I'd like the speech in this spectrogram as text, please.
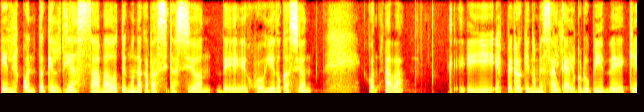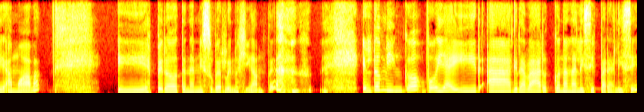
eh, les cuento que el día sábado tengo una capacitación de juegos y educación con ABA y espero que no me salga el groupie de que amo ABA. Y espero tener mi super rino gigante. El domingo voy a ir a grabar con análisis parálisis.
